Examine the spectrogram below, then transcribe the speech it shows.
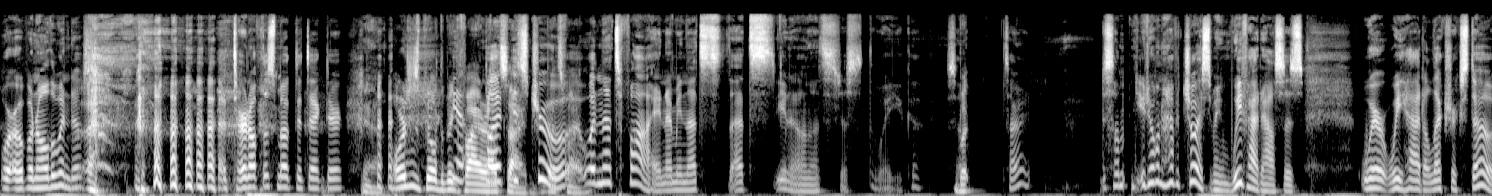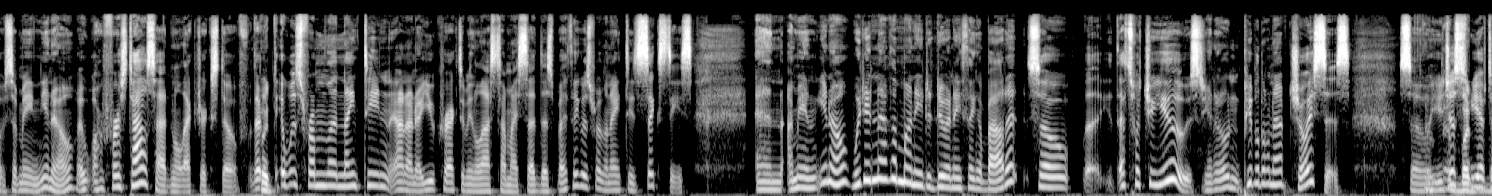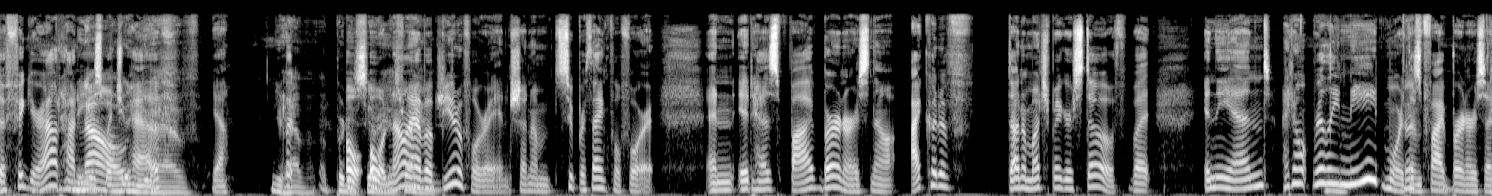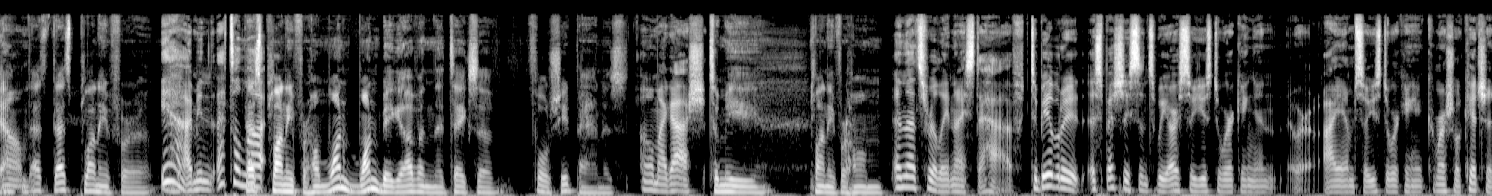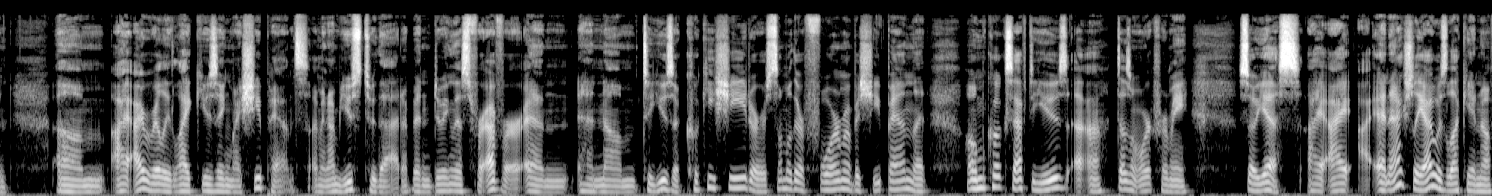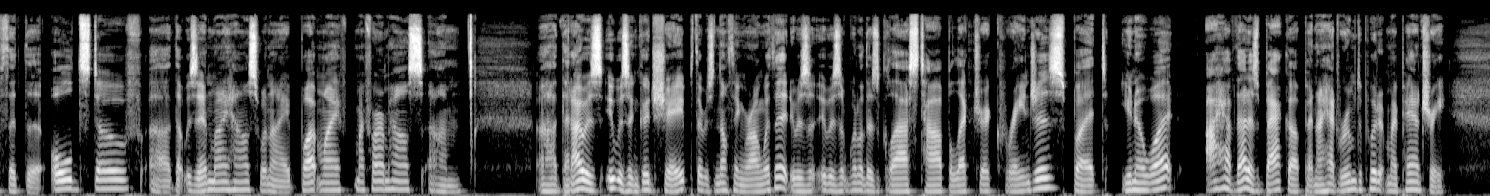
Or open all the windows, turn off the smoke detector. Yeah, or just build a big Yeah, fire but outside. it's true, That's fine. and that's fine. I mean, that's that's you know that's just the way you cook. So But- it's all right. Some you don't have a choice. I mean, we've had houses where we had electric stoves. I mean, you know, our first house had an electric stove. But- it was from the 19 I don't know, you corrected me the last time I said this, but I think it was from the 1960s. And I mean, you know, we didn't have the money to do anything about it. So uh, that's what you use, you know, and people don't have choices. So you just you have to figure out how to use what you have. have yeah. you But- have a pretty Oh, oh, now I have a beautiful range, and I'm super thankful for it. And it has five burners. Now, I could have done a much bigger stove, but in the end, I don't really need more Mm. That's- than five burners at yeah, home. That's that's plenty for yeah, I mean, that's a that's lot. That's plenty for home. One one big oven that takes a full sheet pan is oh my gosh. to me plenty for home. And that's really nice to have. To be able to, especially since we are so used to working in, or I am so used to working in commercial kitchen, um, I, I really like using my sheet pans. I mean, I'm used to that. I've been doing this forever. And, and um, to use a cookie sheet or some other form of a sheet pan that home cooks have to use, uh-uh, doesn't work for me. So yes, I, I, I and actually I was lucky enough that the old stove uh, that was in my house when I bought my my farmhouse, um, uh, that I was it was in good shape. There was nothing wrong with it. It was it was one of those glass top electric ranges. But you know what? I have that as backup, and I had room to put it in my pantry.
